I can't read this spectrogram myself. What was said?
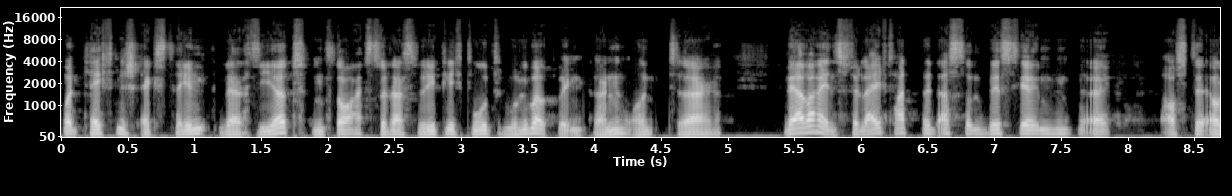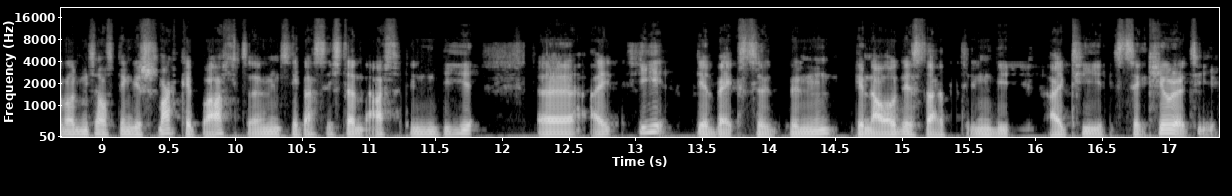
und technisch extrem versiert. Und so hast du das wirklich gut rüberbringen können. Und äh, wer weiß, vielleicht hat mir das so ein bisschen äh, auf der, oder mich auf den Geschmack gebracht, ähm, sodass ich dann auch in die äh, IT gewechselt bin, genauer gesagt in die IT-Security.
